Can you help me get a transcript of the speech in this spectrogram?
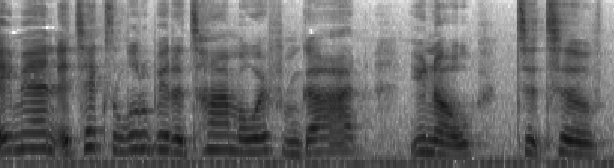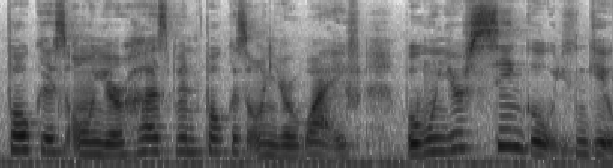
amen. It takes a little bit of time away from god you know to to focus on your husband focus on your wife. But when you're single you can get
